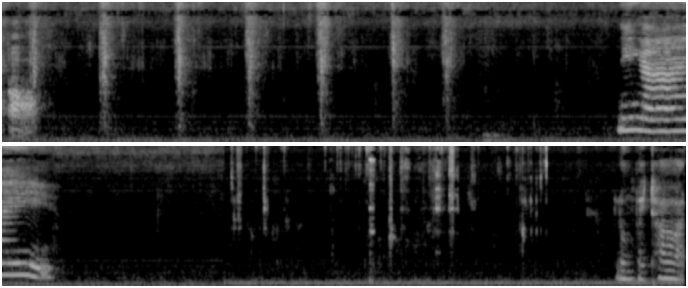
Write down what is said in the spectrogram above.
กออก นี่ไงลงไปทอด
